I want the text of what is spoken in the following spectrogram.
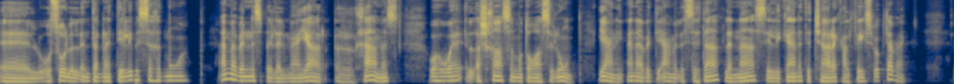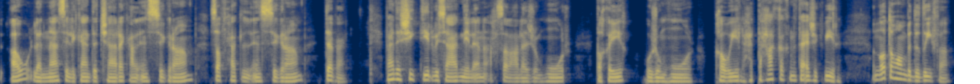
آه الوصول للإنترنت اللي بيستخدموها؟ أما بالنسبة للمعيار الخامس وهو الأشخاص المتواصلون. يعني أنا بدي أعمل استهداف للناس اللي كانت تشارك على الفيسبوك تبعي أو للناس اللي كانت تشارك على الإنستغرام صفحة الإنستغرام تبعي. فهذا الشيء كتير بيساعدني لأنا أحصل على جمهور دقيق وجمهور قوي لحتى أحقق نتائج كبيرة. النقطة هون بدي أضيفها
